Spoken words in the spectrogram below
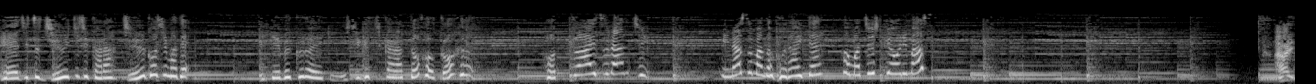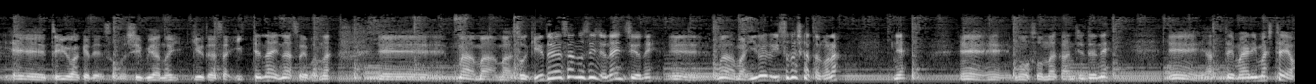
平日11時から15時まで。池袋駅西口から徒歩5分。ホットアイズランチ。皆様のご来店お待ちしております。はい、えー、というわけで、その渋谷の牛丼屋さん行ってないな、そういえばな。えー、まあまあまあ、そう、牛丼屋さんのせいじゃないんですよね。えー、まあまあ、いろいろ忙しかったのかな。ね。えー、もうそんな感じでね、えー、やってまいりましたよ。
